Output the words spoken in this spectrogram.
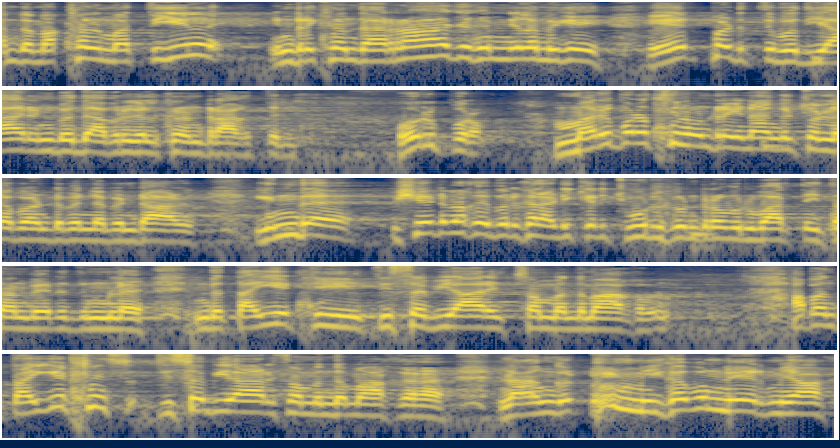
அந்த மக்கள் மத்தியில் இன்றைக்கு அந்த அராஜக நிலைமையை ஏற்படுத்துவது யார் என்பது அவர்களுக்கு நன்றாக தெரியும். ஒரு புறம் மறுபுறத்தில் ஒன்றை நாங்கள் சொல்ல வேண்டும் என்னவென்றால் இந்த விஷேடமாக இவர்கள் அடிக்கடி சூடுகின்ற ஒரு வார்த்தை தான் வேறு இல்லை. இந்த தையட்டி திசவியாரை சம்பந்தமாகவும் அப்போ தையட்டி திசவியாரை சம்பந்தமாக நாங்கள் மிகவும் நேர்மையாக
